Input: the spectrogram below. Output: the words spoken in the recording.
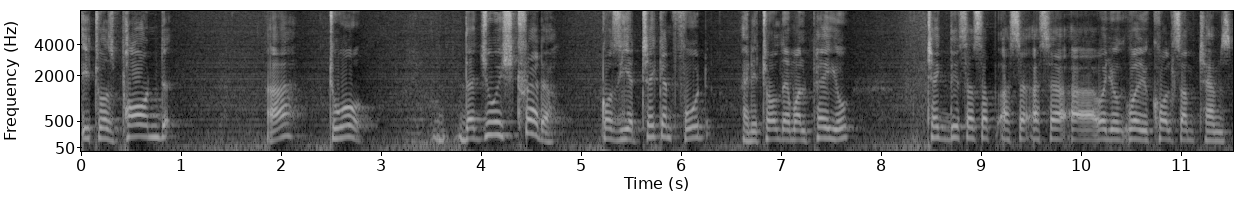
it was pawned uh, to the Jewish trader because he had taken food and he told them, I'll pay you. Take this as a, as a, as a uh, what, you, what you call sometimes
